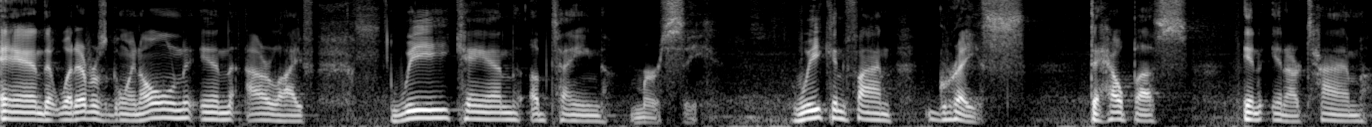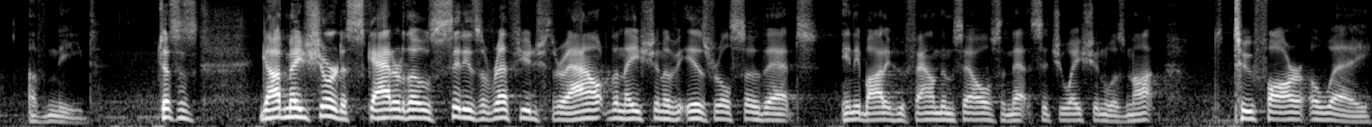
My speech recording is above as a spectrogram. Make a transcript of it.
and that whatever's going on in our life, we can obtain mercy. We can find grace to help us in, in our time of need. Just as God made sure to scatter those cities of refuge throughout the nation of Israel so that anybody who found themselves in that situation was not too far away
